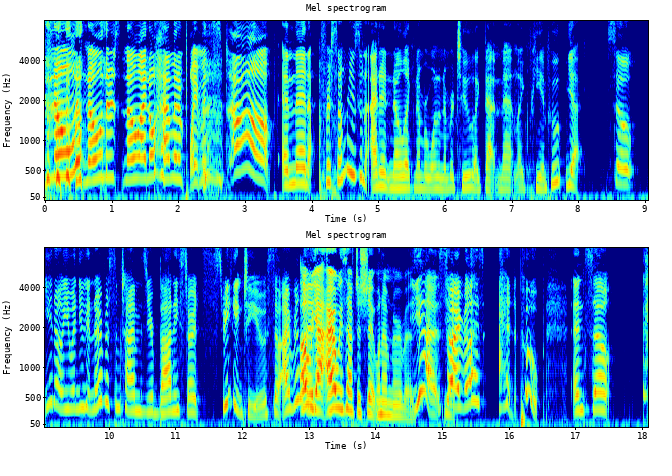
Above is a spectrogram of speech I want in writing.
No, no, there's no, I don't have an appointment. Stop. And then for some reason, I didn't know like number one and number two, like that meant like pee and poop. yeah. So, you know, you when you get nervous, sometimes your body starts speaking to you. So I oh, realized. Oh yeah, I always have to shit when I'm nervous. Yeah, so Yeah. I realized I had to poop. And so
